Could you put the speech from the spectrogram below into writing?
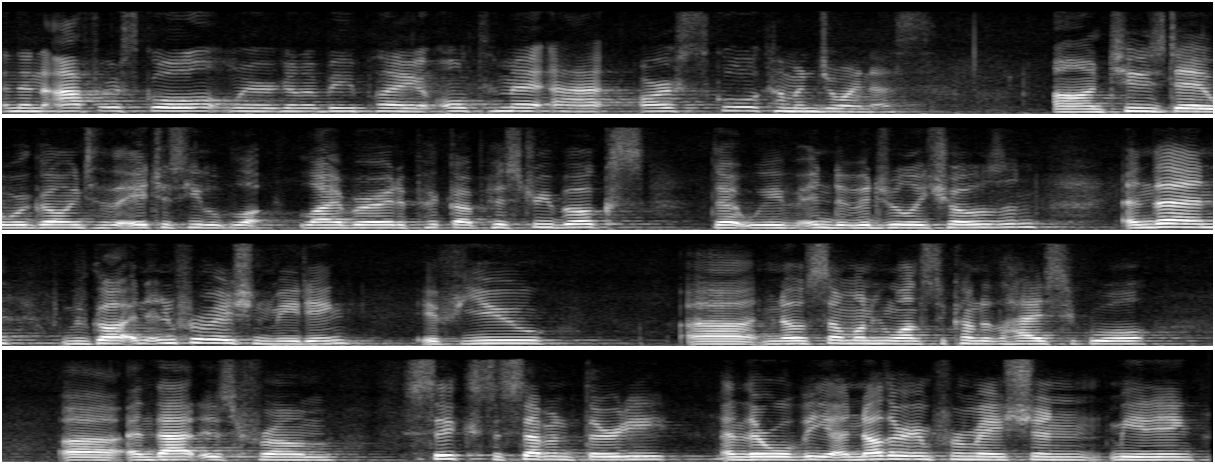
And then after school, we are going to be playing Ultimate at our school. Come and join us. On Tuesday, we're going to the HSU li- library to pick up history books that we've individually chosen. And then we've got an information meeting. If you uh, know someone who wants to come to the high school, uh, and that is from 6 to 7:30. And there will be another information meeting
